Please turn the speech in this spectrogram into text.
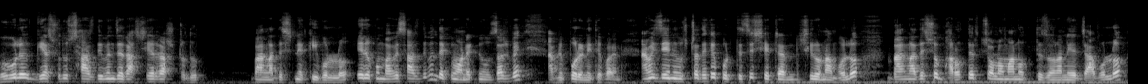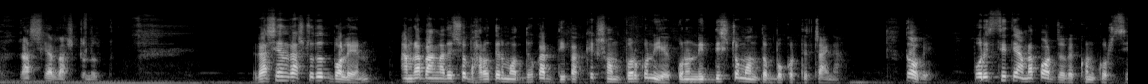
গুগলে গিয়ে শুধু সার্চ দিবেন যে রাশিয়ার রাষ্ট্রদূত, বাংলাদেশ নিয়ে কী বলল, এরকমভাবে সার্চ দেবেন, দেখবেন অনেক নিউজ আসবে, আপনি পড়ে নিতে পারেন। আমি যে নিউজটা থেকে পড়তেছি, সেটার শিরোনাম হলো, বাংলাদেশ ও ভারতের চলমান উত্তেজনা নিয়ে যা বলল রাশিয়ার রাষ্ট্রদূত। রাশিয়ান রাষ্ট্রদূত বলেন আমরা বাংলাদেশ ও ভারতের মধ্যকার দ্বিপাক্ষিক সম্পর্ক নিয়ে কোনো নির্দিষ্ট মন্তব্য করতে চাই না। তবে পরিস্থিতি আমরা পর্যবেক্ষণ করছি,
